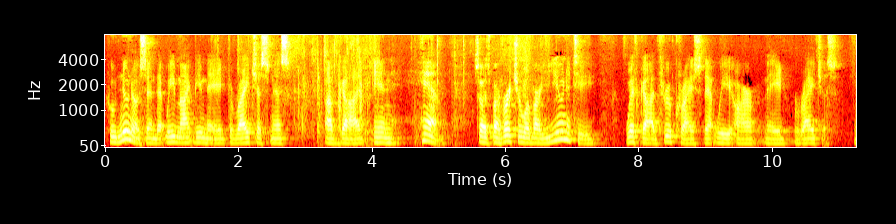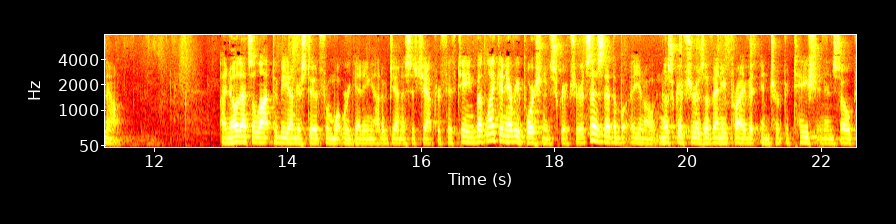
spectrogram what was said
who knew no sin, that we might be made the righteousness of God in him. So it's by virtue of our unity with God through Christ that we are made righteous. Now, I know that's a lot to be understood from what we're getting out of Genesis chapter 15, but like in every portion of Scripture, it says that the, you know no Scripture is of any private interpretation, and so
